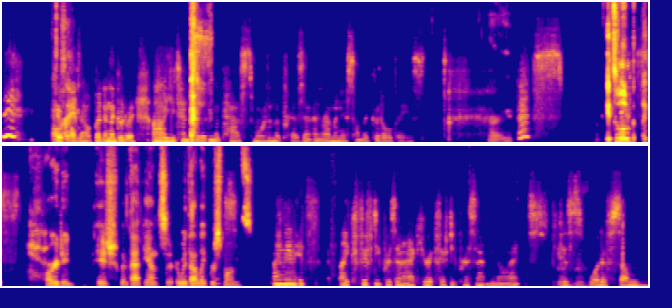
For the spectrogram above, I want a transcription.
Eh, All Feel right. called out, but in a good way. Uh, you tend to live in the past more than the present and reminisce on the good old days. All right. That's It's a little bit like it's- hearted ish with that answer or with that like response. I mean, Mhm. it's like 50% accurate, 50% not. Because Mhm. what if some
